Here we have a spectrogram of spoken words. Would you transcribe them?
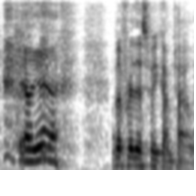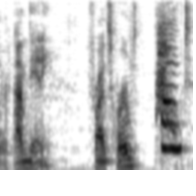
Hell yeah. but for this week, I'm Tyler. I'm Danny. Fried Squirms. Out.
